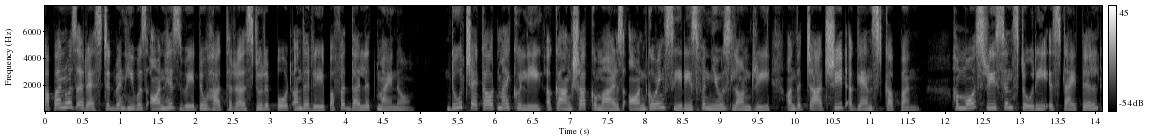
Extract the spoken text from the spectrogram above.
Kappan was arrested when he was on his way to Hathras to report on the rape of a Dalit minor. Do check out my colleague Akanksha Kumar's ongoing series for News Laundry on the charge sheet against Kappan. Her most recent story is titled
